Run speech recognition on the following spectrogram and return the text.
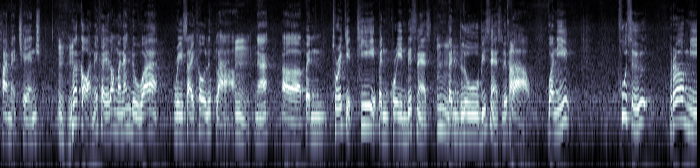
climate change อือหือเมื่อก่อนไม่เคยต้องมานั่งดูว่า recycle หรือเปล่าอืมนะเอ่อเป็นธุรกิจที่เป็น green business อืมเป็น blue business หรือเปล่า วันนี้ผู้ซื้อเริ่มมี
